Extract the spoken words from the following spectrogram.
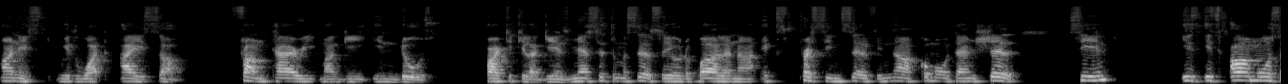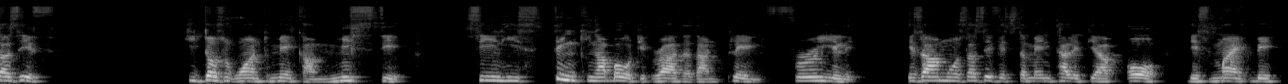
honest with what I saw from Tyreek Magee in those particular games. Me I said to myself, so yo, the baller now express himself, him now come out and shell. Seeing, it's, it's almost as if he doesn't want to make a mistake. Seeing he's thinking about it rather than playing freely it's almost as if it's the mentality of, oh, this might be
